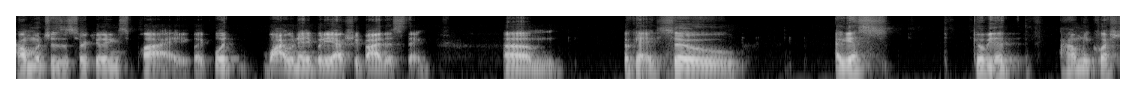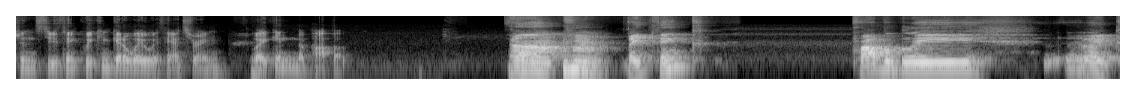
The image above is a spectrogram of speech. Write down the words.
how much is the circulating supply? Like, what? Why would anybody actually buy this thing? Um, okay, so I guess, Kobe, that how many questions do you think we can get away with answering, like in the pop up? Um, I think probably like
